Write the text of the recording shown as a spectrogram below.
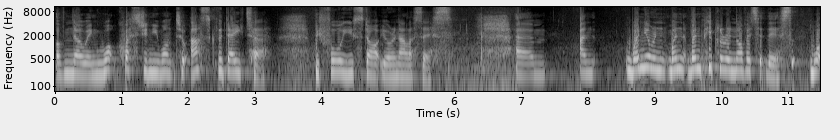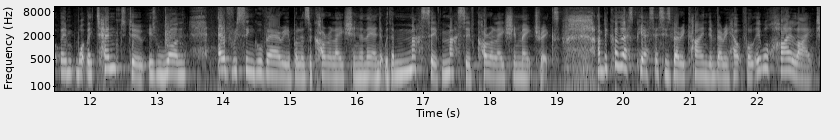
of knowing what question you want to ask the data before you start your analysis. Um, and when you're in, when when people are a novice at this what they what they tend to do is run every single variable as a correlation and they end up with a massive massive correlation matrix. And because SPSS is very kind and very helpful it will highlight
